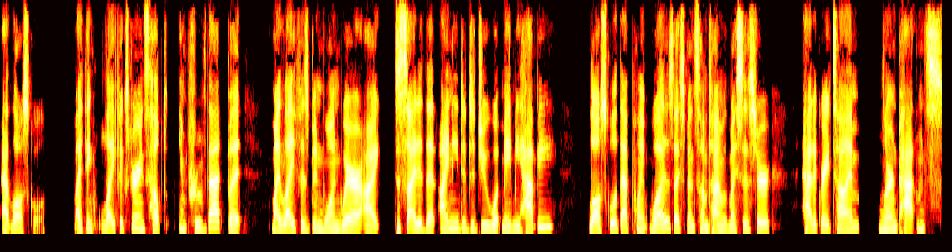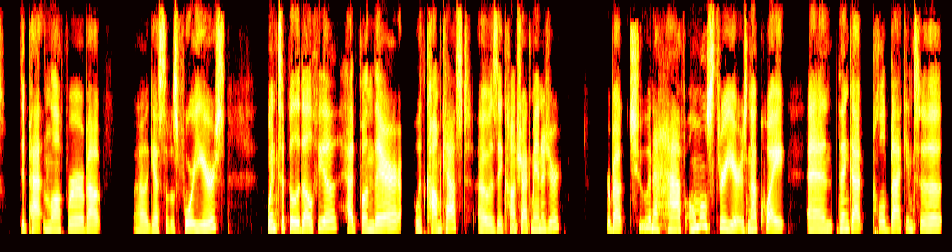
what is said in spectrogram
at law school. I think life experience helped improve that, but my life has been one where I decided that I needed to do what made me happy. Law school at that point was I spent some time with my sister, had a great time, learned patents, did patent law for about, uh, I guess it was four years. Went to Philadelphia, had fun there with Comcast. I was a contract manager for about two and a half, almost three years, not quite, and then got pulled back into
